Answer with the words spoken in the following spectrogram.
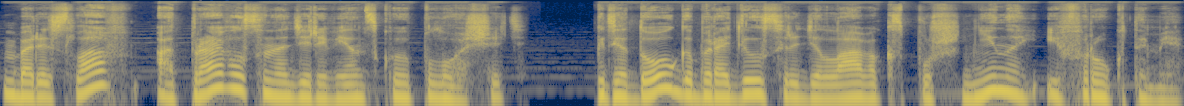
Борислав отправился на деревенскую площадь, где долго бродил среди лавок с пушниной и фруктами,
